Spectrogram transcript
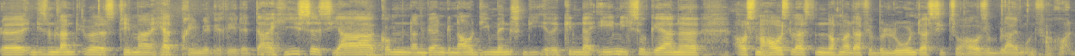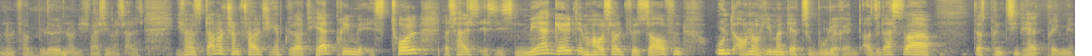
äh, in diesem Land über das Thema Herdprämie geredet. Da hieß es, ja, komm, dann werden genau die Menschen, die ihre Kinder eh nicht so gerne aus dem Haus lassen, nochmal dafür belohnt, dass sie zu Hause bleiben und verrotten und verblöden und ich weiß nicht was alles. Ich fand es damals schon falsch. Ich habe gesagt, Herdprämie ist toll. Das heißt, es ist mehr Geld im Haushalt fürs Saufen und auch noch jemand, der zur Bude rennt. Also das war das Prinzip Herdprämie.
